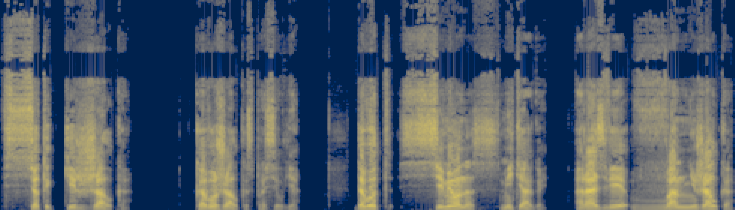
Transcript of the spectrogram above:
все-таки жалко. Кого жалко, спросил я. Да вот Семена с Митягой. А разве вам не жалко?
